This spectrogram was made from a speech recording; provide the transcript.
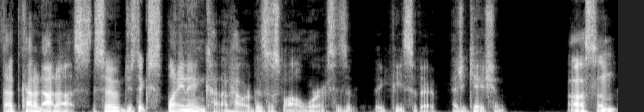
That's kind of not us. So just explaining kind of how our business model works is a big piece of it, education. Awesome.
